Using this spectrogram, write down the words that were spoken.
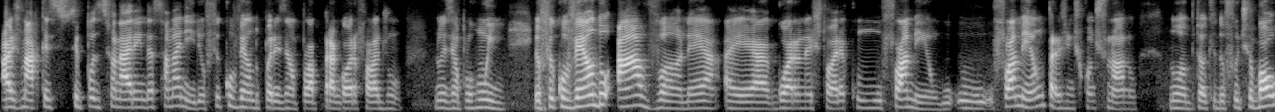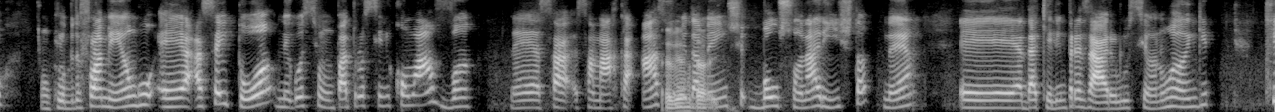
as marcas se posicionarem dessa maneira. Eu fico vendo, por exemplo, para agora falar de um, um exemplo ruim, eu fico vendo a Avan, né, é, agora na história com o Flamengo. O, o Flamengo, para a gente continuar no, no âmbito aqui do futebol, o clube do Flamengo é, aceitou, negociou um patrocínio com a Avan, né? Essa, essa marca é assumidamente é bolsonarista, né? É, daquele empresário Luciano Hang, que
